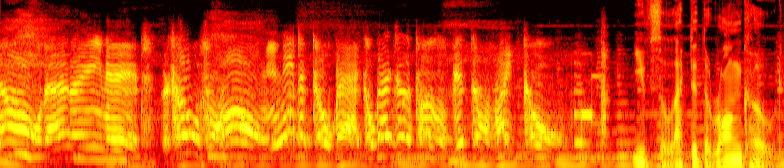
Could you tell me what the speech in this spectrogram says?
No, that ain't it. The code's wrong. You need to go back. Go back to the puzzle. Get the right code. You've selected the wrong code.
